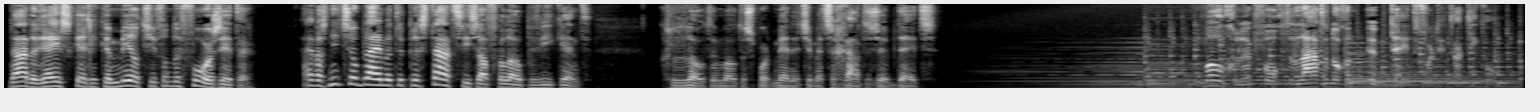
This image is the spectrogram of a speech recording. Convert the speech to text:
Na de race kreeg ik een mailtje van de voorzitter. Hij was niet zo blij met de prestaties afgelopen weekend. Klote motorsportmanager met zijn gratis updates. Mogelijk volgde later nog een update voor dit artikel.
